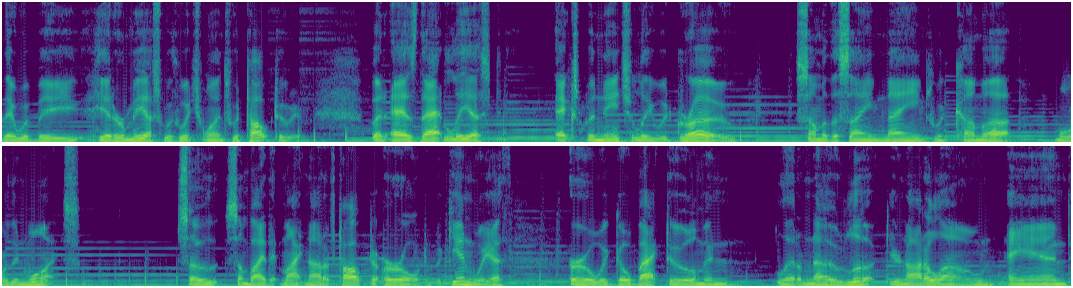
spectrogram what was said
there would be hit or miss with which ones would talk to him. But as that list exponentially would grow, some of the same names would come up more than once. So somebody that might not have talked to Earl to begin with, Earl would go back to him and let them know, look, you're not alone, and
